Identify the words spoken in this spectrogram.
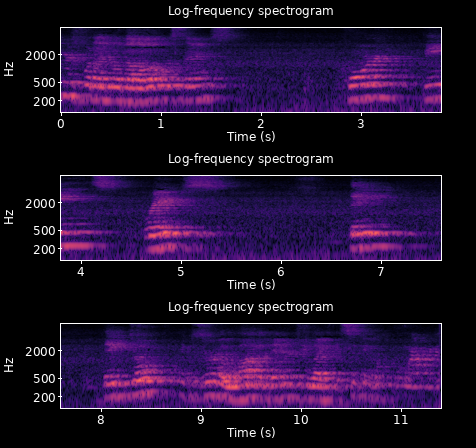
here's what I know about all those things: corn, beans, grapes. They they don't exert a lot of energy like they sit there and go, oh, I'm to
